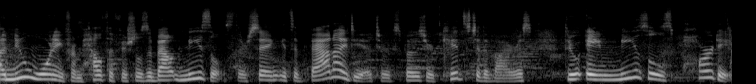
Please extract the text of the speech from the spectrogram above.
A new warning from health officials about measles. They're saying it's a bad idea to expose your kids to the virus through a measles party.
